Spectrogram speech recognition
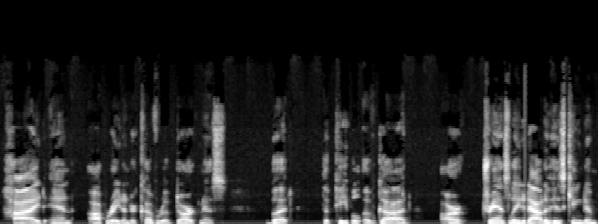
hide and operate under cover of darkness, but the people of God are translated out of his kingdom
